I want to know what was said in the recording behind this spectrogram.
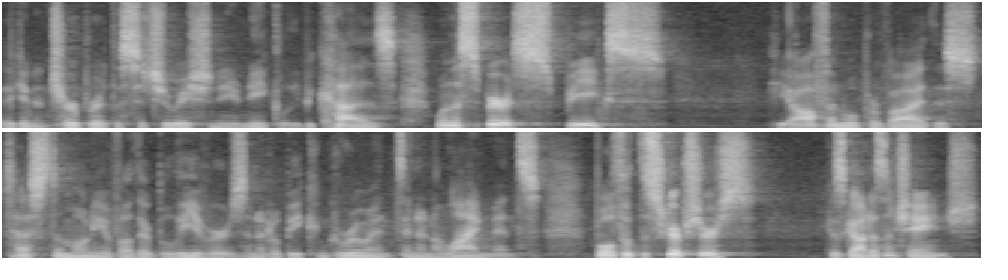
They can interpret the situation uniquely because when the Spirit speaks, he often will provide this testimony of other believers and it'll be congruent and in alignment, both with the scriptures, because God doesn't change,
